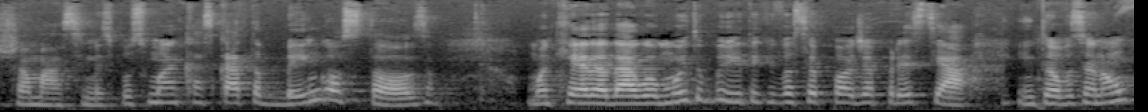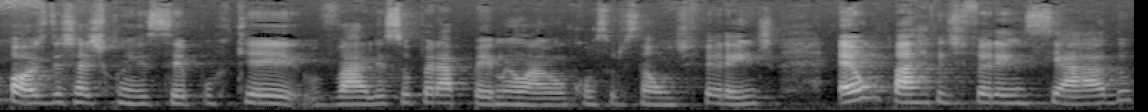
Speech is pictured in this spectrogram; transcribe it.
chamar assim, mas possui uma cascata bem gostosa, uma queda d'água muito bonita que você pode apreciar. Então você não pode deixar de conhecer porque vale super a pena lá, é uma construção diferente. É um parque diferenciado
